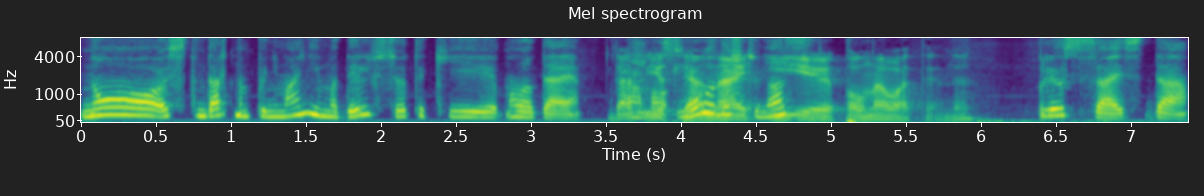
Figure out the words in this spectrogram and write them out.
Но в стандартном понимании модель все-таки молодая. Даже а если она нас... и полноватая, да? Плюс сайз, да.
